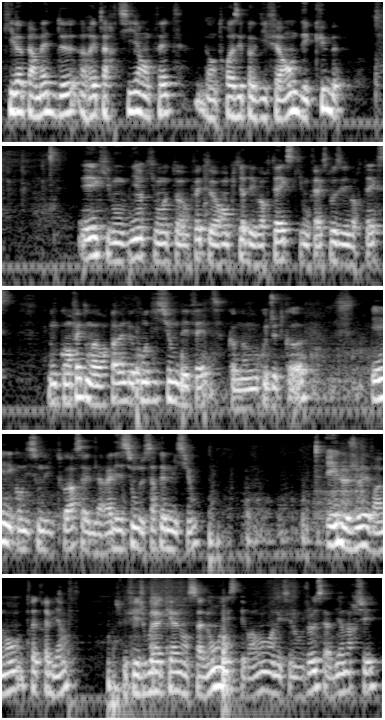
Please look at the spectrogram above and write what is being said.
Qui va permettre de répartir en fait dans trois époques différentes des cubes et qui vont venir, qui vont en fait remplir des vortex, qui vont faire exploser les vortex. Donc en fait, on va avoir pas mal de conditions de défaite, comme dans beaucoup de jeux de coop. Et les conditions de victoire, ça va être de la réalisation de certaines missions. Et le jeu est vraiment très très bien. Je l'ai fait jouer à Cannes en salon et c'était vraiment un excellent jeu, ça a bien marché.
